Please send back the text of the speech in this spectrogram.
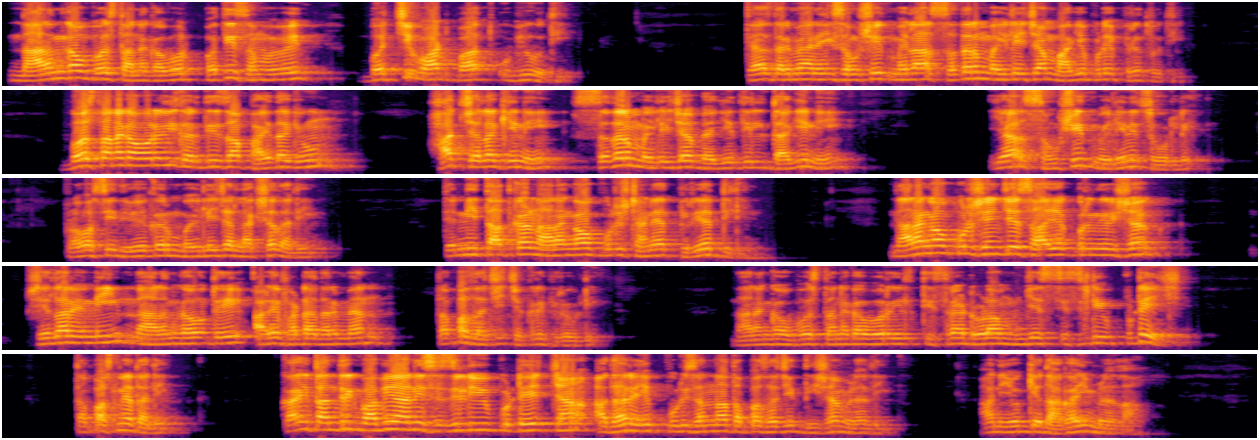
नारायणगाव बस स्थानकावर पतीसमवेत बसची वाट पाहत उभी होती. त्याच दरम्यान एक संशयित महिला सदर महिलेच्या मागे पुढे फिरत होती. बस स्थानकावरील गर्दीचा फायदा घेऊन हात चलाखीने सदर महिलेच्या बॅगेतील दागिने या संशयित महिलेने चोरले. प्रवासी दिवेकर महिलेच्या लक्षात आले. त्यांनी तात्काळ नारायणगाव पोलीस ठाण्यात फिर्याद दिली. नारायणगाव पोलीस सहाय्यक परिनिरीक्षक शेलार यांनी नारायणगाव ते आळेफाटा दरम्यान तपासाची चक्रे फिरवली. नारायणगाव बस स्थानकावरील तिसरा डोळा म्हणजे व्ही फुटेज तपासण्यात आले. काही तांत्रिक बाबी आणि सी सी टी व्ही फुटेजच्या आधारे पोलिसांना तपासाची दिशा मिळाली आणि योग्य धागाही मिळाला.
